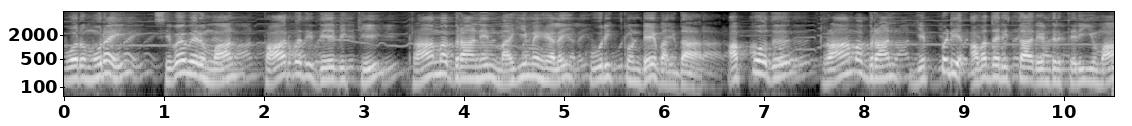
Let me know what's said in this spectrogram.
ஒரு முறை சிவபெருமான் பார்வதி தேவிக்கு ராமபிரானின் மகிமைகளை கூறிக்கொண்டே வந்தார். அப்போது ராமபிரான் எப்படி அவதரித்தார் என்று தெரியுமா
